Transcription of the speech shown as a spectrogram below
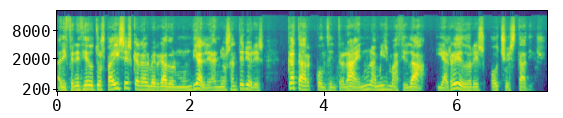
A diferencia de otros países que han albergado el Mundial en años anteriores, Qatar concentrará en una misma ciudad y alrededores ocho estadios.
